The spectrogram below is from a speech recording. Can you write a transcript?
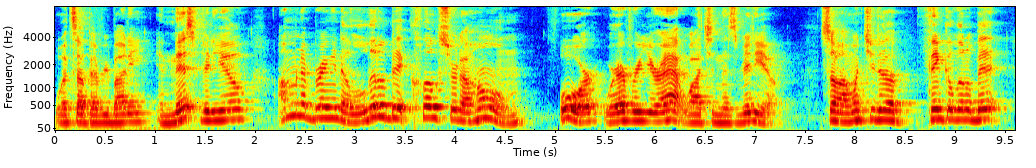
What's up everybody? In this video, I'm gonna bring it a little bit closer to home or wherever you're at watching this video. So I want you to think a little bit.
